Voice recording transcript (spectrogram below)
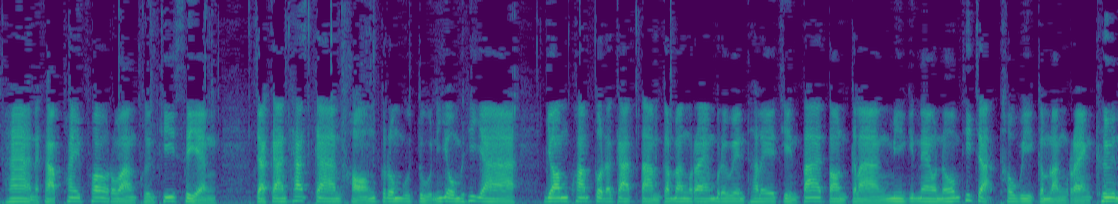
25 นะครับ ให้เฝ้าระวังพื้นที่เสี่ยง จากการคาดการณ์ของกรมอุตุนิยมวิทยายอมความกดอากาศต่ำกำลังแรงบริเวณทะเลจีนใต้ตอนกลาง มีแนวโน้มที่จะทวีกำลังแรงขึ้น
